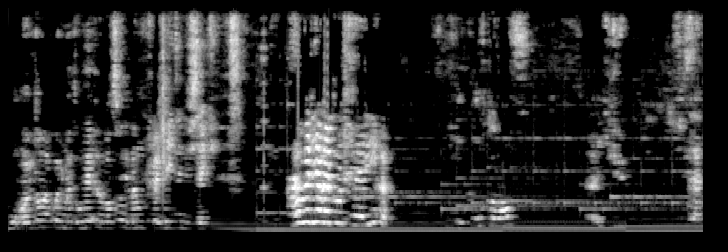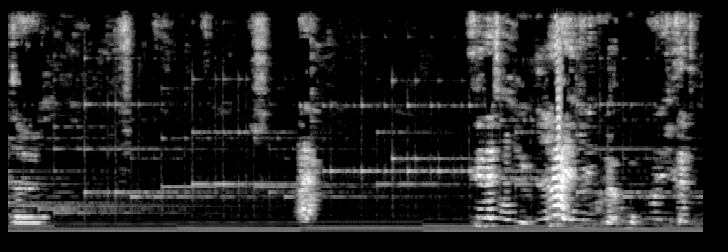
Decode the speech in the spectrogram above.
bon, en même temps, à quoi je m'attendais, l'invention n'est pas non plus la qualité du siècle. Me lire la contraire Donc on commence avec du fixateur. Voilà. C'est nettement mieux. Là, il y a une jolie couleur. Bon, pour les fixateurs.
